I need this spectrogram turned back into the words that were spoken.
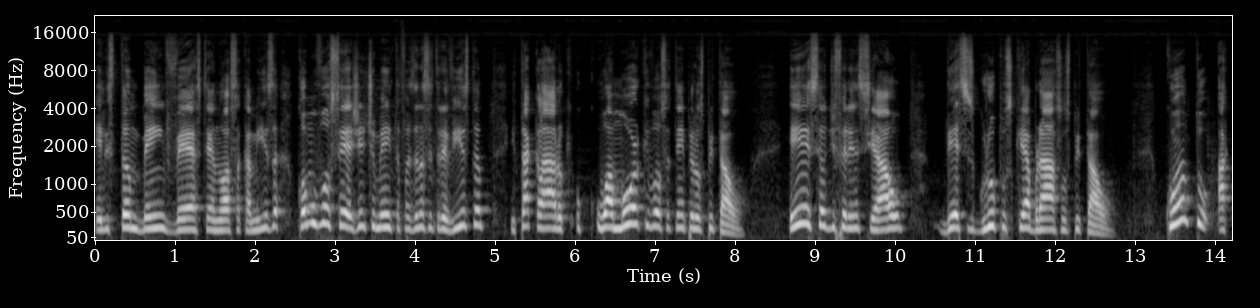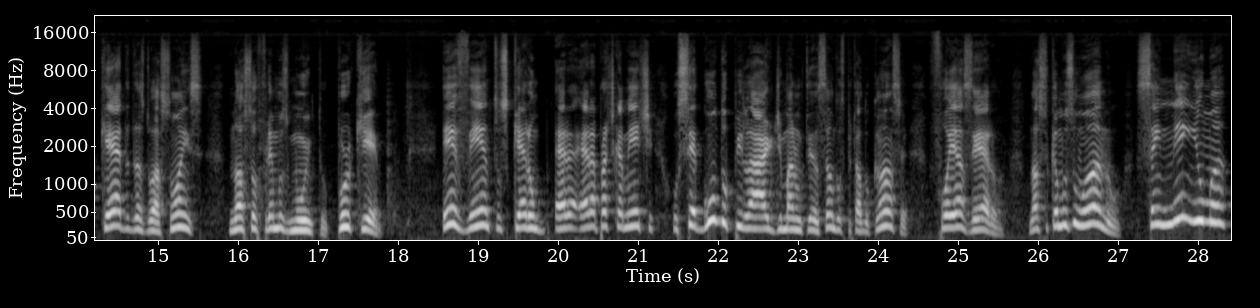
eles também vestem a nossa camisa, como você gentilmente está fazendo essa entrevista, e está claro o, o amor que você tem pelo hospital. Esse é o diferencial desses grupos que abraçam o hospital. Quanto à queda das doações, nós sofremos muito. Por quê? eventos que eram era, era praticamente o segundo pilar de manutenção do Hospital do Câncer foi a zero. Nós ficamos um ano sem nenhuma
